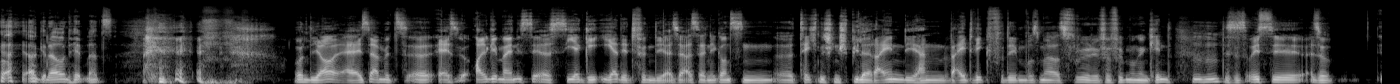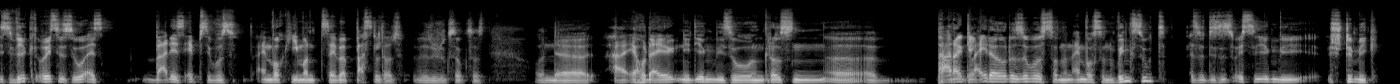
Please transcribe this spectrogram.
ja, genau, und Headnuts. Und ja, er ist auch mit, äh, er ist allgemein ist er sehr geerdet, finde ich. Also auch seine ganzen äh, technischen Spielereien, die haben weit weg von dem, was man aus früheren Verfilmungen kennt. Mhm. Das ist alles, also es wirkt alles so, als war das Apps, was einfach jemand selber bastelt hat, wie du schon gesagt hast. Und äh, er hat auch nicht irgendwie so einen großen äh, Paraglider oder sowas, sondern einfach so ein Wingsuit. Also das ist alles irgendwie stimmig.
